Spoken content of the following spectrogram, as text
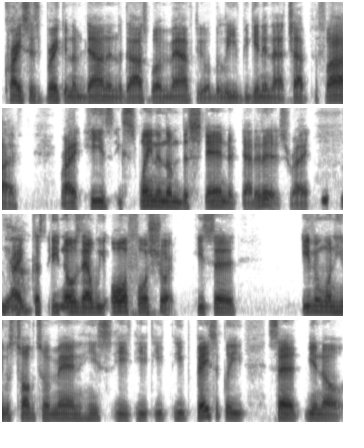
Christ is breaking them down in the Gospel of Matthew, I believe, beginning at chapter five, right? He's explaining them the standard that it is, right? Yeah. Right? Because he knows that we all fall short. He said, even when he was talking to a man, he's he he he, he basically said, you know,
